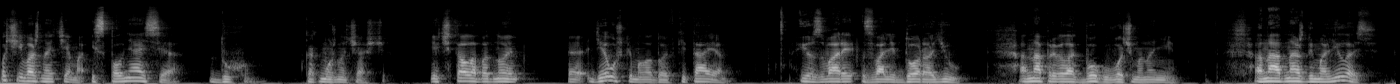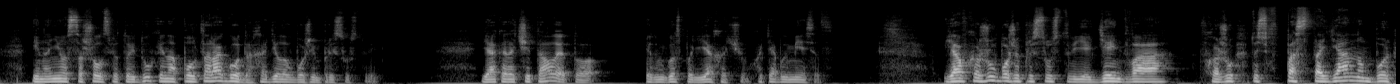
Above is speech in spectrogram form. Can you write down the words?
Очень важная тема. Исполняйся Духом как можно чаще. Я читал об одной э, девушке молодой в Китае. Ее звали, звали Дора Ю. Она привела к Богу в Очманани. Она однажды молилась, и на нее сошел Святой Дух, и она полтора года ходила в Божьем присутствии. Я когда читал это, я думаю, Господи, я хочу хотя бы месяц. Я вхожу в Божье присутствие день-два, вхожу, то есть в постоянном Божьем.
